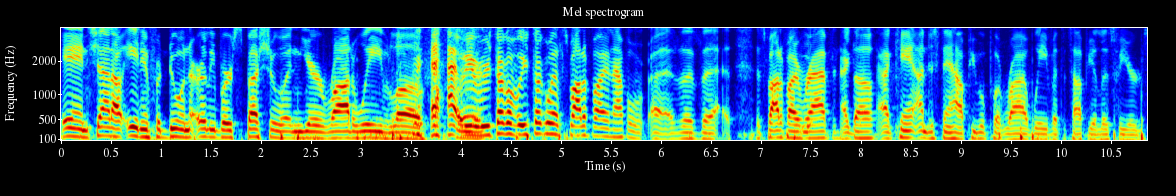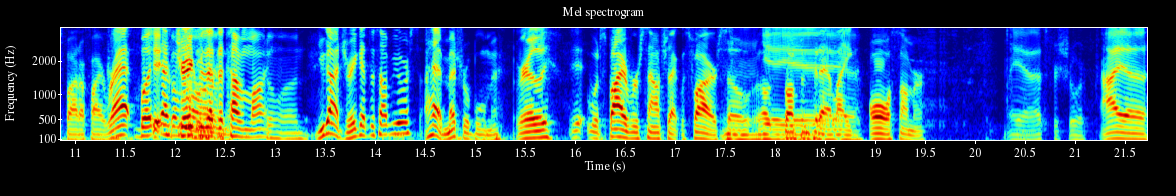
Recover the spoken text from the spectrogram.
And shout out Aidan for doing the early bird special and your Rod Wave love. we, for your- were talking about we were talking about Spotify and Apple uh, the, the the Spotify rap and I, stuff. I can't understand how people put Rod Wave at the top of your list for your Spotify rap, but J- that's Drake was at the top of mine. You got Drake at the top of yours? I had Metro Boomin. Really? It, well, the Soundtrack was fire, so I was yeah, bumping yeah, to that yeah, like all summer. Yeah, that's for sure. I uh,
